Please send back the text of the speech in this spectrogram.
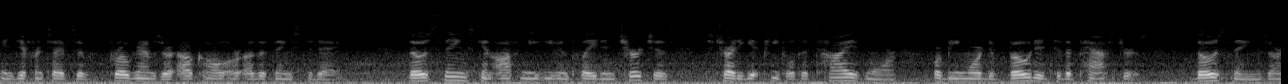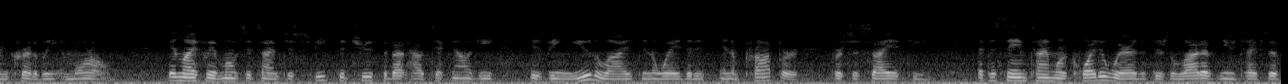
in different types of programs or alcohol or other things today. Those things can often be even played in churches to try to get people to tithe more or be more devoted to the pastors those things are incredibly immoral. In life, we have moments of time to speak the truth about how technology is being utilized in a way that is improper for society. At the same time, we're quite aware that there's a lot of new types of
